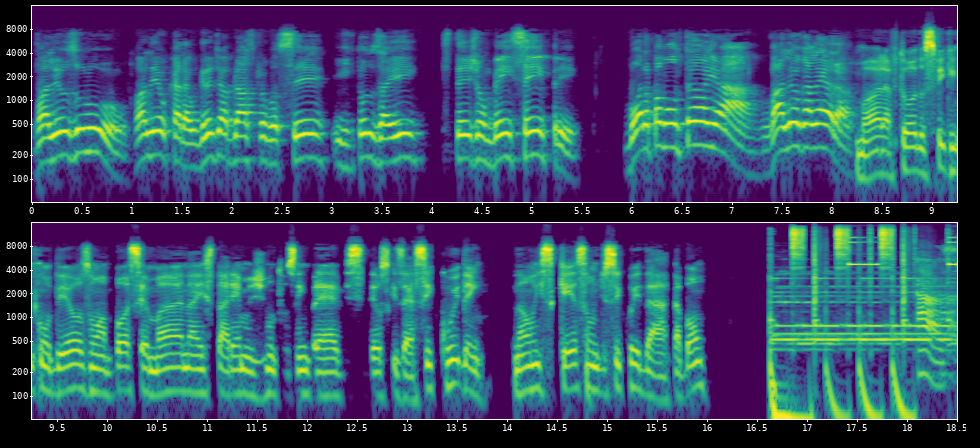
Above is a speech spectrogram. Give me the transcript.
Valeu, Zulu. Valeu, cara. Um grande abraço para você e que todos aí estejam bem sempre. Bora pra montanha! Valeu, galera! Bora, todos fiquem com Deus, uma boa semana, estaremos juntos em breve, se Deus quiser. Se cuidem, não esqueçam de se cuidar, tá bom? As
